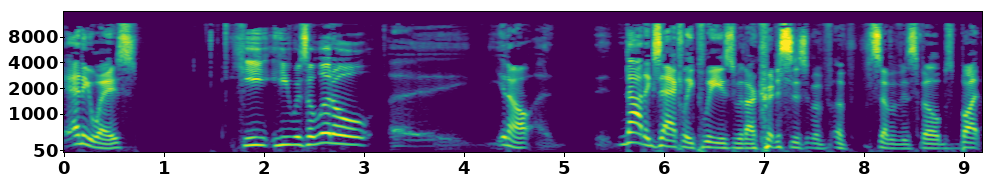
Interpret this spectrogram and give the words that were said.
anyways, he he was a little, uh, you know, not exactly pleased with our criticism of, of some of his films, but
